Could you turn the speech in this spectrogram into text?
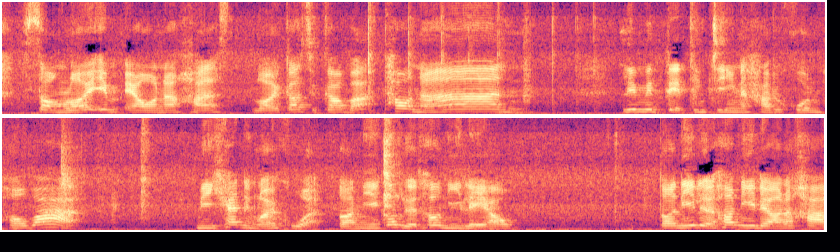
200 ml นะคะ 199 บาทเท่านั้นลิมิเต็ดจริง ๆนะคะ ทุกคนเพราะว่ามีแค่ 100 ขวด ตอนนี้ก็เหลือเท่านี้แล้ว ตอนนี้เหลือเท่านี้แล้วนะคะ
